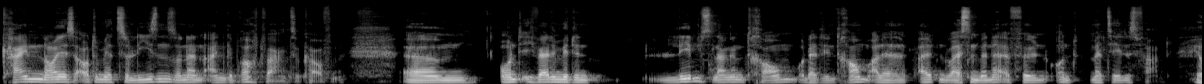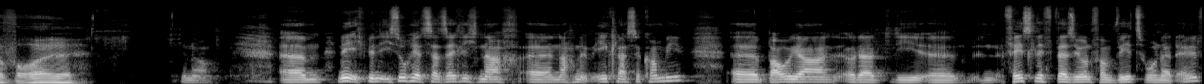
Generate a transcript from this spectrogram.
kein neues Auto mehr zu leasen, sondern einen Gebrauchtwagen zu kaufen. Ähm, und ich werde mir den lebenslangen Traum oder den Traum aller alten weißen Männer erfüllen und Mercedes fahren. Jawohl. Genau. Ähm, nee, ich bin, ich suche jetzt tatsächlich nach äh, nach einem E-Klasse Kombi, äh, Baujahr oder die äh, Facelift-Version vom W211.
